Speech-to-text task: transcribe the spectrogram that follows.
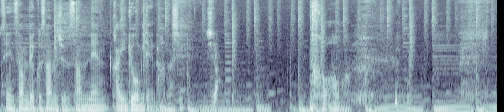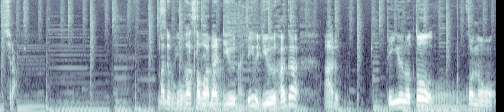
1333年開業みたいな話？知らん。知らん。まあでも小笠原流っていう流派がある。っていうのとこの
